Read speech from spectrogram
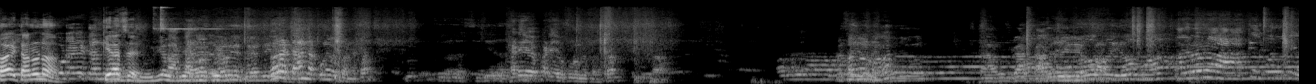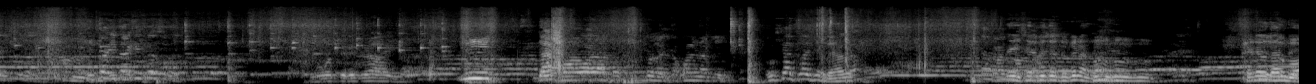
হয় টানো না। কে আছে? দেখা গেছে এই সের ভিতরে ঢুকে না সেটাও দাম দিস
